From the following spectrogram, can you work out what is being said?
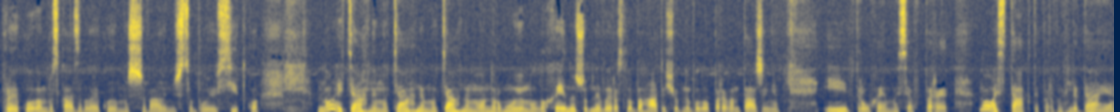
про яку вам розказувала, якою ми зшивали між собою сітку. Ну і тягнемо, тягнемо, тягнемо, нормуємо лохину, щоб не виросло багато, щоб не було перевантаження. І рухаємося вперед. Ну, ось так тепер виглядає.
